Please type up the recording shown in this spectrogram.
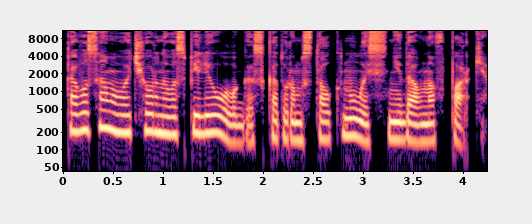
Того самого черного спелеолога, с которым столкнулась недавно в парке.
